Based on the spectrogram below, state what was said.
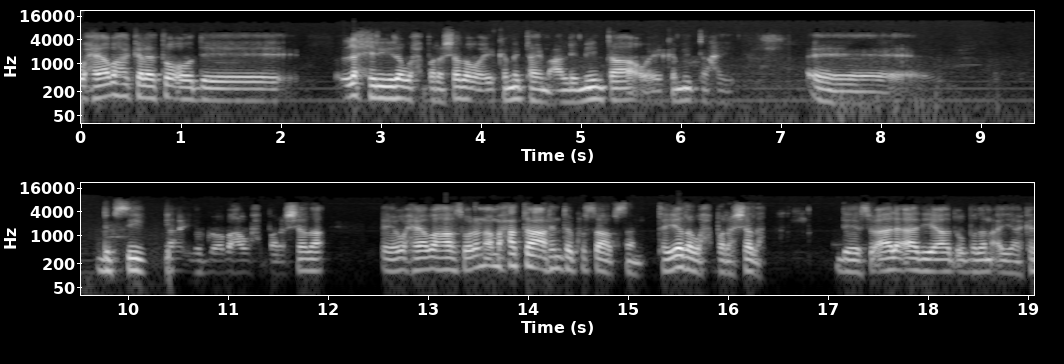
Waxyaabaha kaleeto oo dee la xiriira waxbarashada oo ay ka mid tahay macalimiinta oo ay ka mid tahay dugsiya iyo goobaha waxbarashada waxyaabahaas oo dhan ama xataa arrinta ku saabsan tayada waxbarashada. Dee su'aalo aada iyo aada u badan ayaa ka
